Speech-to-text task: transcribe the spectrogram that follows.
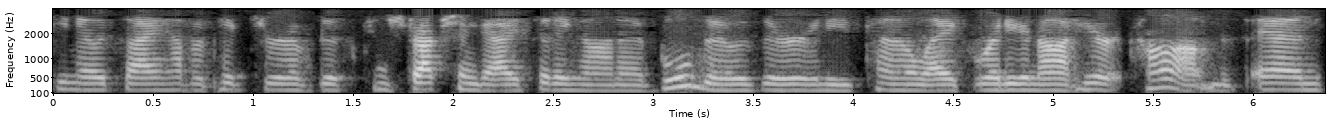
keynotes, I have a picture of this construction guy sitting on a bulldozer, and he's kind of like, "Ready or not, here it comes." And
